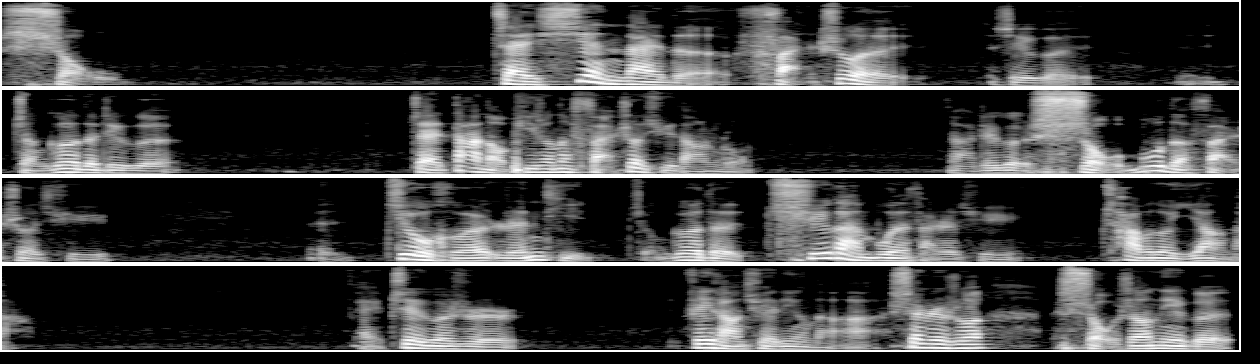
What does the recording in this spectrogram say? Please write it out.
手。在现代的反射，这个整个的这个在大脑皮层的反射区当中，啊，这个手部的反射区，呃，就和人体整个的躯干部的反射区差不多一样大。哎，这个是非常确定的啊，甚至说手上那个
